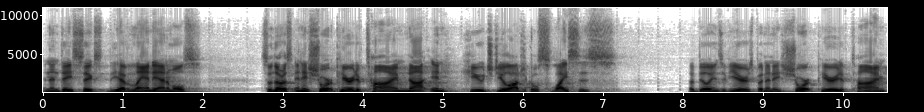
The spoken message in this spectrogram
And then day six, you have land animals. So notice, in a short period of time, not in huge geological slices of billions of years, but in a short period of time,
